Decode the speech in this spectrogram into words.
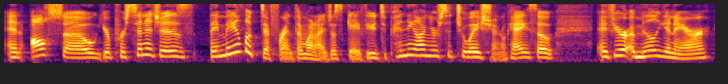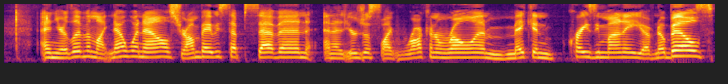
And also, your percentages, they may look different than what I just gave you, depending on your situation. Okay. So, if you're a millionaire and you're living like no one else, you're on baby step seven, and you're just like rocking and rolling, making crazy money, you have no bills.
